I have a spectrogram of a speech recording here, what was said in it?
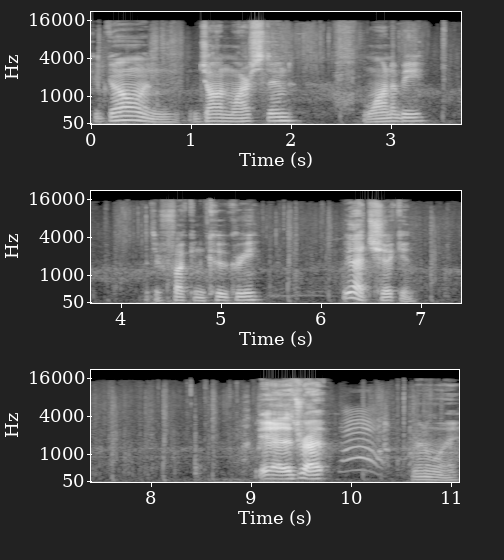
Keep going, John Marston. Wannabe. With your fucking kukri. Look at that chicken. Yeah, that's right. Run away.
